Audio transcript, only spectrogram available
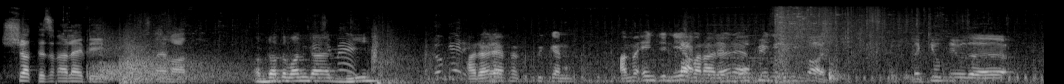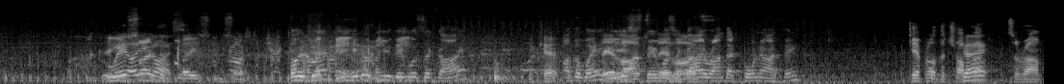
Shit, there's an LAV. Stay alive. I've got the one guy at B. I don't have a freaking. I'm an engineer, but I don't there's more have people inside. They killed me with a... Where are you guys? the place, inside. Go I'm Jam, at B, ahead of you there was a guy. Okay. Other way, yes, alive, there stay was a guy around that corner I think. Careful of the chopper. Okay. It's around.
